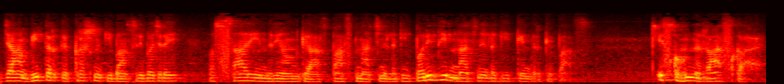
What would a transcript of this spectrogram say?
जहाँ भीतर के कृष्ण की बांसुरी बज रही और सारी इंद्रियाँ उनके आसपास नाचने लगी, परिधि नाचने लगी केंद्र के पास। इसको हमने रास कहा है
